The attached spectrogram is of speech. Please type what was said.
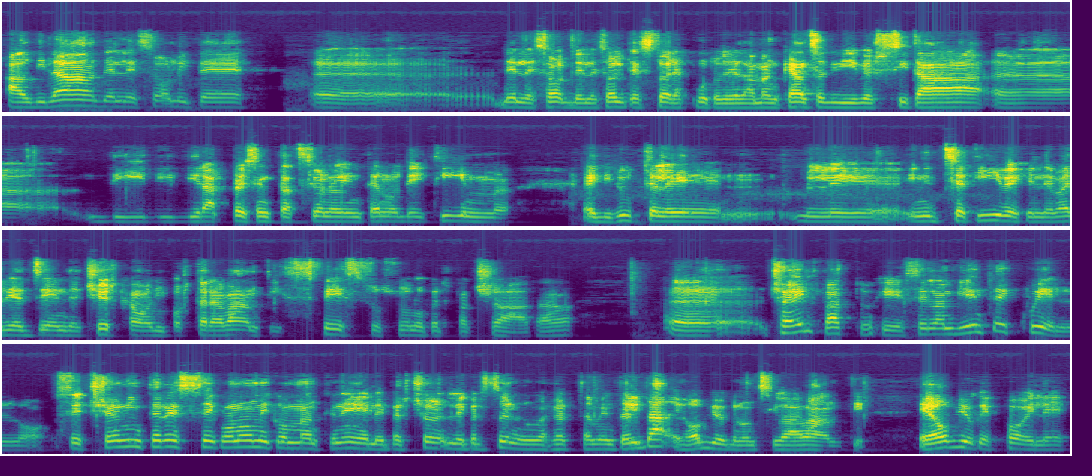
al di là delle solite, eh, delle, so- delle solite storie, appunto, della mancanza di diversità, eh, di, di, di rappresentazione all'interno dei team, e di tutte le, le, iniziative che le varie aziende cercano di portare avanti, spesso solo per facciata, eh, c'è il fatto che se l'ambiente è quello, se c'è un interesse economico a mantenere le, perso- le persone in una certa mentalità, è ovvio che non si va avanti. È ovvio che poi le,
